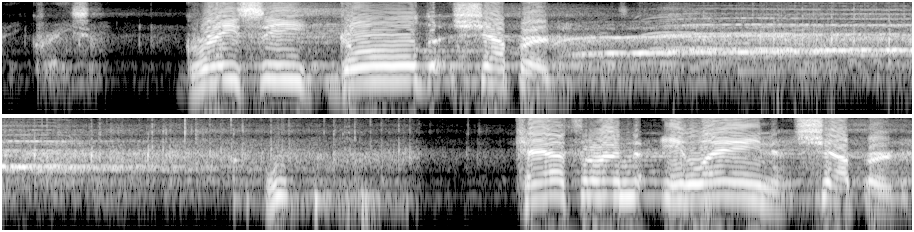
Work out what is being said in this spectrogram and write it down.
Hey, Gracie. Gracie Gold Shepherd. Catherine Elaine Shepherd.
